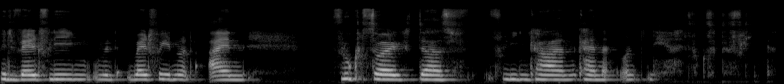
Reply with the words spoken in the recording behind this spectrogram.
mit Weltfliegen, mit Weltfrieden und ein Flugzeug, das fliegen kann, kein, und, nee, ein Flugzeug, das fliegen kann,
